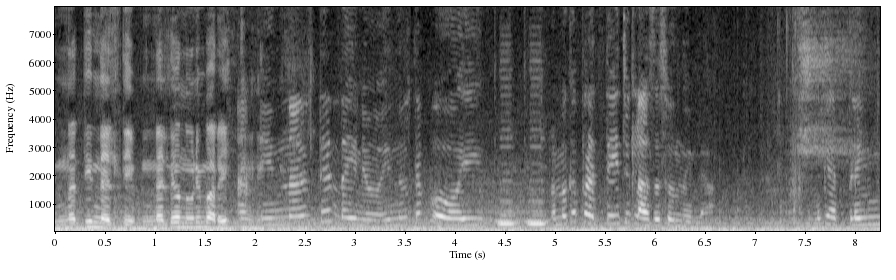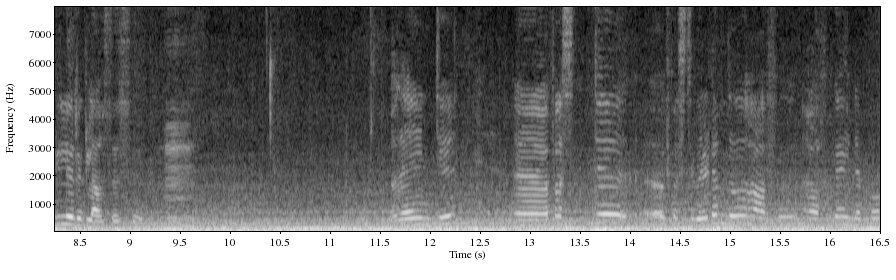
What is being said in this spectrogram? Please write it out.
ഇന്നത്തെ ഇന്നലത്തെ ഇന്നലത്തെ ഒന്നുകൂടി പറയും. ഇന്നലത്തെ ഉണ്ടായിനു ഇന്നലത്തെ പോയി. നമുക്ക് പ്രത്യേകിച്ച് ക്ലാസ്സസ് ഒന്നുമില്ല. നമുക്ക് എപ്പോഴെങ്കിലും ഒരു ക്ലാസ്സസ് അത് കഴിഞ്ഞിട്ട് ഫസ്റ്റ് ഫസ്റ്റ് പീരീഡ് എന്തോ ഹാഫ് ഹാഫ് കഴിഞ്ഞപ്പോ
